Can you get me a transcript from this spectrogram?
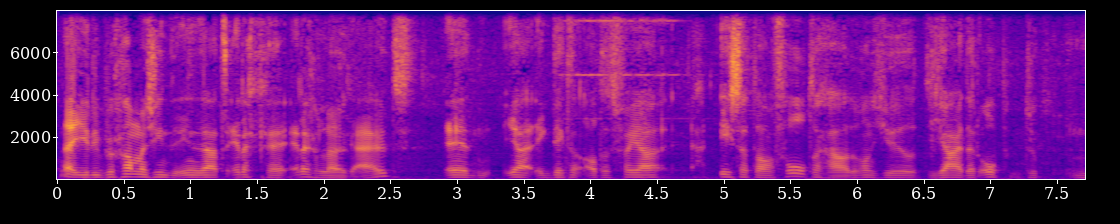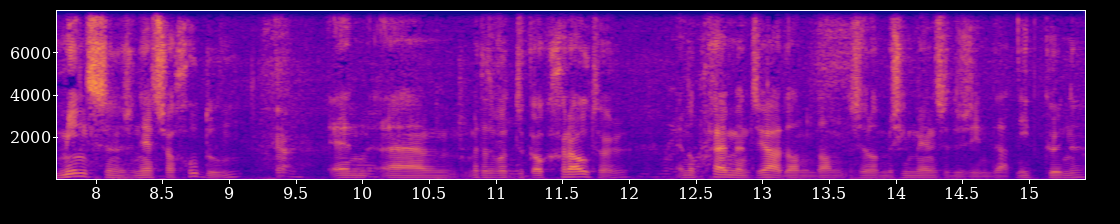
nee, jullie programma zien er inderdaad erg, erg leuk uit. En ja, ik denk dan altijd van ja, is dat dan vol te houden? Want je wilt het jaar erop natuurlijk minstens net zo goed doen. Ja. En, ehm, maar dat wordt natuurlijk ook groter. En op een gegeven moment, ja, dan, dan zullen misschien mensen dus inderdaad niet kunnen.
